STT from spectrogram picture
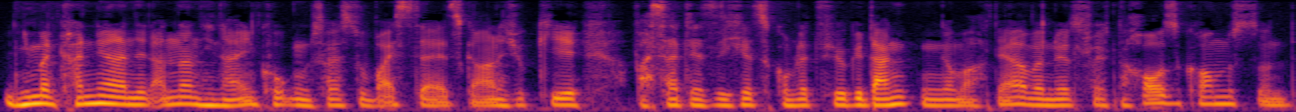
niemand kann ja in den anderen hineingucken. Das heißt, du weißt ja jetzt gar nicht, okay, was hat er sich jetzt komplett für Gedanken gemacht? Ja, wenn du jetzt vielleicht nach Hause kommst und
